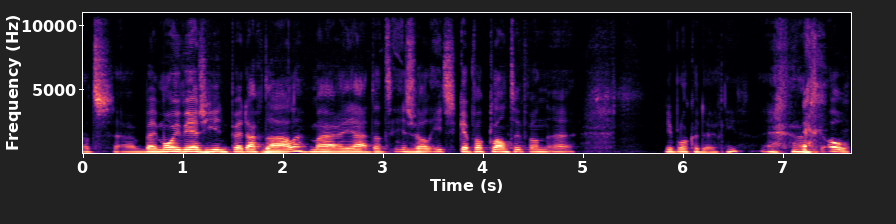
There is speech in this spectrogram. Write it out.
dat is, eh, bij mooi weer zie je per dag dalen. Maar ja, dat is wel iets. Ik heb wel klanten van die blokken deugt niet. Oh,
